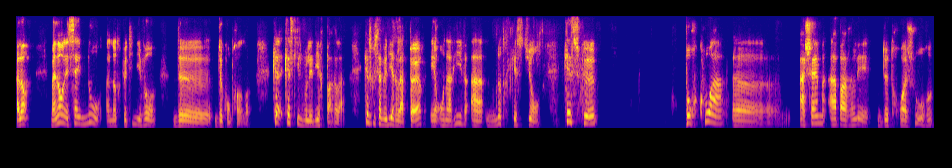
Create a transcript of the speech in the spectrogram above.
Alors, maintenant, on essaye, nous, à notre petit niveau, de, comprendre. Qu'est-ce qu'il voulait dire par là? Qu'est-ce que ça veut dire la peur? Et on arrive à notre question. Qu'est-ce que pourquoi euh, Hachem a parlé de trois jours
